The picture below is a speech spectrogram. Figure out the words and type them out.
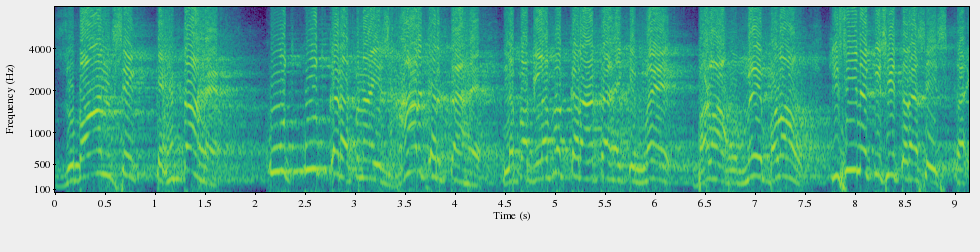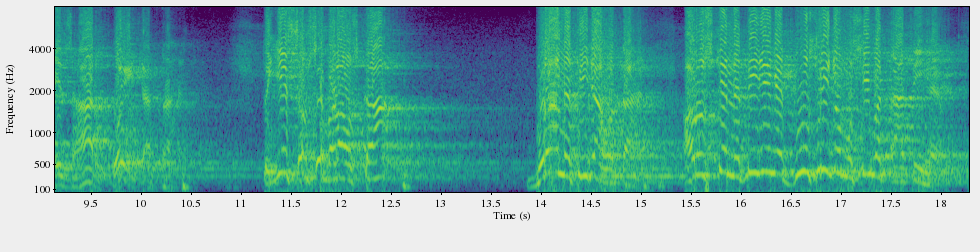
زبان سے کہتا ہے، کود کود کر اپنا اظہار کرتا ہے، لپک لپک کر آتا ہے کہ میں بڑا ہوں، میں بڑا ہوں۔ کسی نہ کسی طرح سے اس کا اظہار ہو ہی جاتا ہے۔ تو یہ سب سے بڑا اس کا برا نتیجہ ہوتا ہے۔ اور اس کے نتیجے میں دوسری جو مصیبت آتی ہے،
